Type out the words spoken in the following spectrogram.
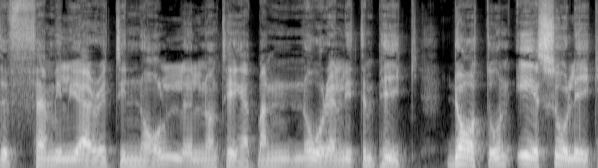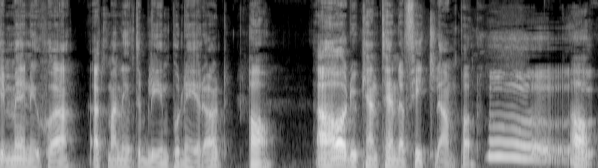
the familiarity noll eller någonting. Att man når en liten peak. Datorn är så lik en människa att man inte blir imponerad. Ja. Jaha, du kan tända ficklampan. Ja.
